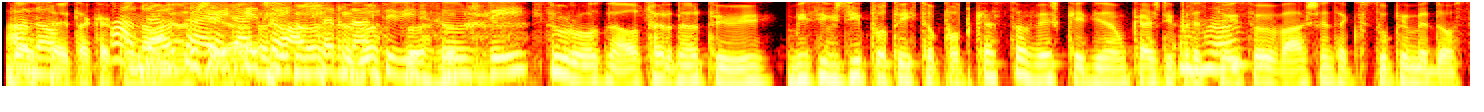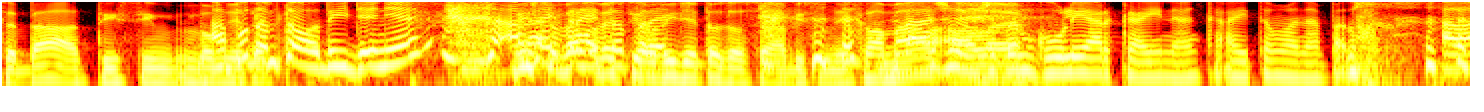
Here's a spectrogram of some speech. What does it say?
Dá sa aj taká Áno, dá sa aj tieto alternatívy sú vždy. Sú rôzne alternatívy. My si vždy po týchto podcastoch, vieš, keď nám každý predstaví svoju vášeň, tak vstúpime do seba a ty si vo A mne potom tak... to odíde, nie? Vieš čo, Ale veľa vecí odíde to zase, aby som neklamal, Zvážujem, ale... že budem guliarka inak. Aj to ma napadlo. Ale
